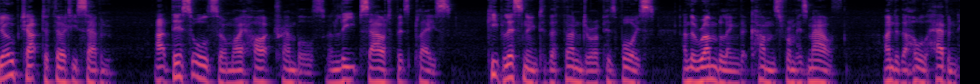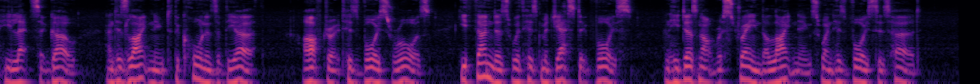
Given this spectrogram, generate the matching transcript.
Job chapter 37. At this also my heart trembles and leaps out of its place. Keep listening to the thunder of his voice and the rumbling that comes from his mouth. Under the whole heaven he lets it go, and his lightning to the corners of the earth. After it his voice roars. He thunders with his majestic voice, and he does not restrain the lightnings when his voice is heard.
